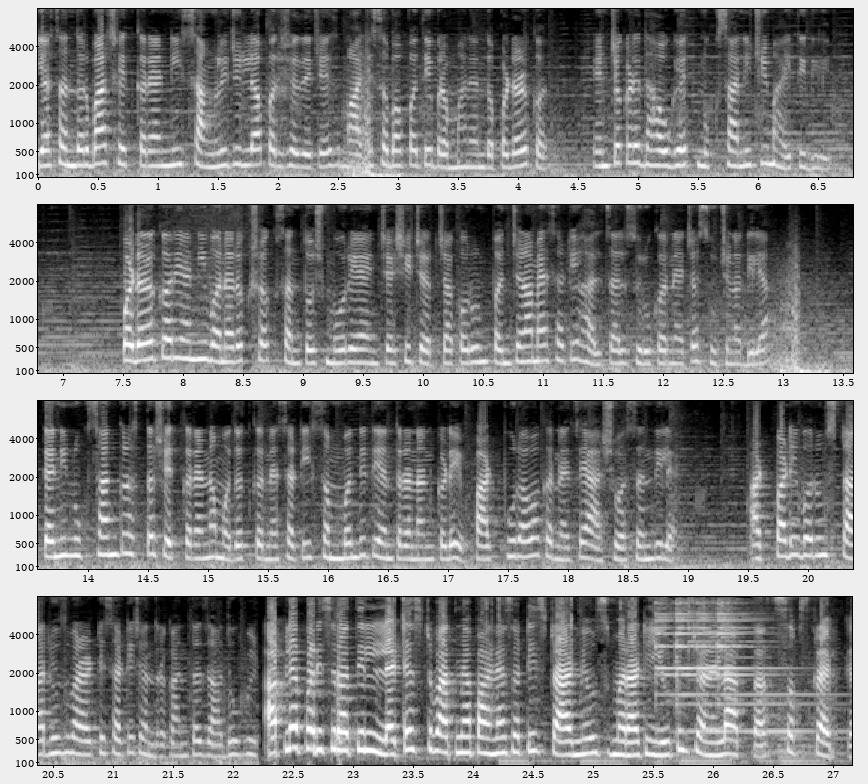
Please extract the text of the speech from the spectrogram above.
या संदर्भात शेतकऱ्यांनी सांगली जिल्हा परिषदेचे माजी सभापती ब्रह्मानंद पडळकर यांच्याकडे धाव घेत नुकसानीची माहिती दिली. पडळकर यांनी वनरक्षक संतोष मोरे यांच्याशी चर्चा करून पंचनाम्यासाठी हालचाल सुरू करण्याच्या सूचना दिल्या. त्यांनी नुकसानग्रस्त शेतकऱ्यांना मदत करण्यासाठी संबंधित यंत्रणांकडे पाठपुरावा करण्याचे आश्वासन दिले. आटपाडीवरून स्टार न्यूज मराठीसाठी चंद्रकांत जाधव आपल्या परिसरातील लेटेस्ट बातम्या पाहण्यासाठी स्टार न्यूज मराठी यूट्यूब चॅनलला आता सबस्क्राईब करा.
